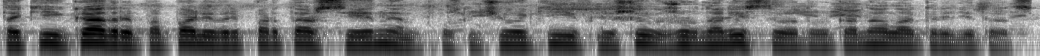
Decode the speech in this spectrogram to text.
такие кадры попали в репортаж CNN, после чего Киев лишил журналистов этого канала аккредитации.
